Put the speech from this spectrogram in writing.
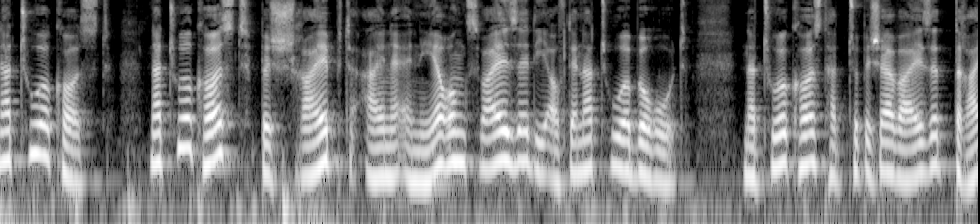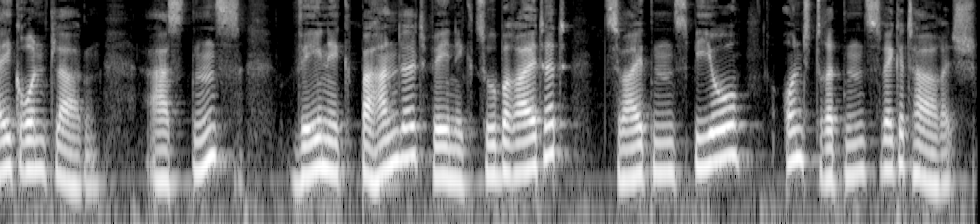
Naturkost. Naturkost beschreibt eine Ernährungsweise, die auf der Natur beruht. Naturkost hat typischerweise drei Grundlagen. Erstens wenig behandelt, wenig zubereitet, zweitens bio und drittens vegetarisch.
